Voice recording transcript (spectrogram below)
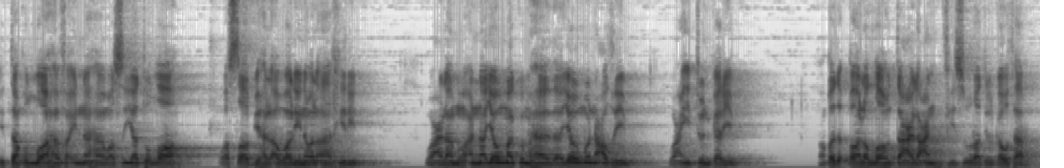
اتقوا الله فإنها وصية الله وصى بها الأولين والآخرين. واعلموا أن يومكم هذا يوم عظيم وعيد كريم. وقد قال الله تعالى عنه في سورة الكوثر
